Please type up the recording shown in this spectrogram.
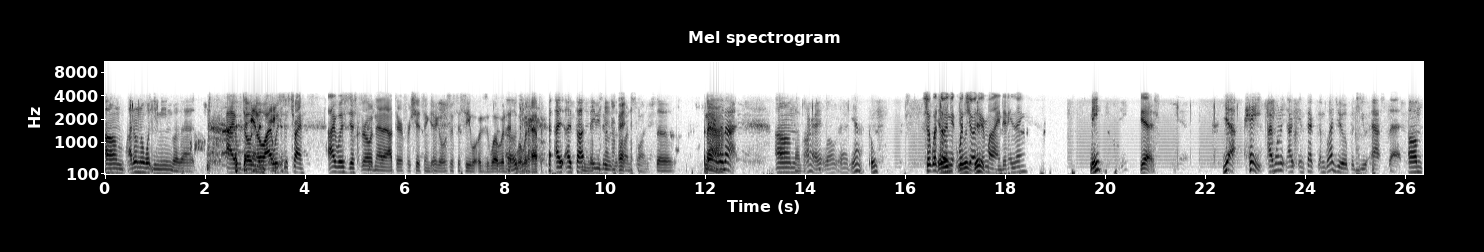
Um, I don't know what you mean by that. I don't know. I was just trying. I was just throwing that out there for shits and giggles, just to see what would what would Oh, what would happen. I I thought maybe there was a punchline, so Nah. apparently not. Um, all right. Well, uh, yeah, cool. So what's It on your, what's was on your mind? Anything? Me? Yes. Yeah. Hey, I want to. I, in fact, I'm glad you opened. You asked that. Um,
